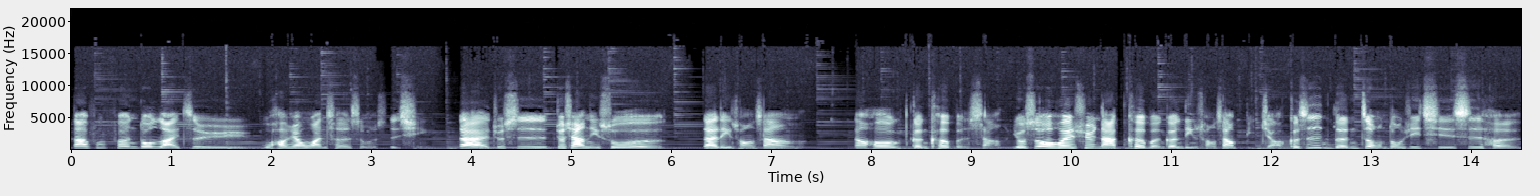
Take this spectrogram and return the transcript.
大部分都来自于我好像完成了什么事情。再来就是，就像你说的，在临床上，然后跟课本上，有时候会去拿课本跟临床上比较。可是人这种东西其实是很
